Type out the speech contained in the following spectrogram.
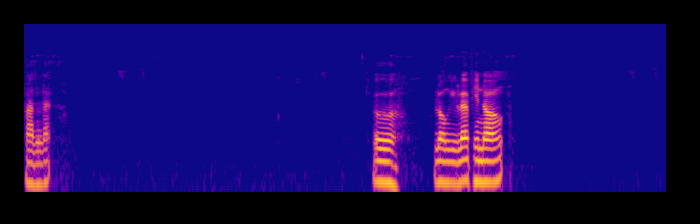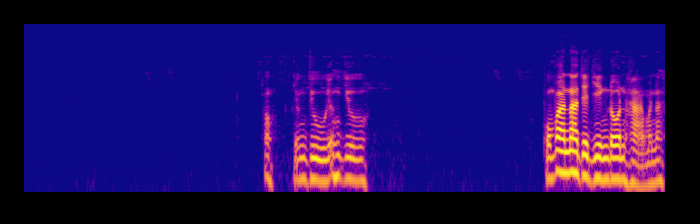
พันละ เออ ลงอีกแล้วพี่น้อง โอ้ยังอยู่ยังอยู่ ผมว่าน่าจะยิงโดนห่างมันนะ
